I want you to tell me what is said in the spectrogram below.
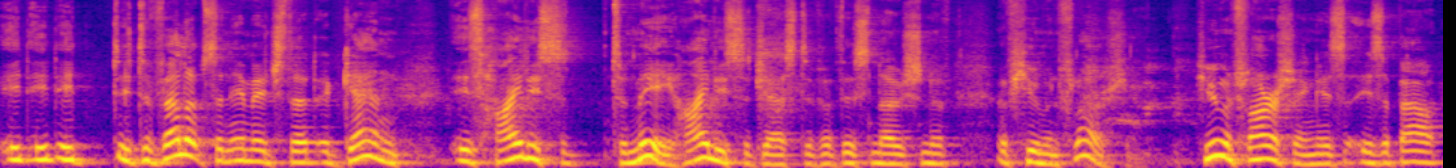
It, it, it, it develops an image that, again, is highly, to me, highly suggestive of this notion of, of human flourishing. Human flourishing is, is about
